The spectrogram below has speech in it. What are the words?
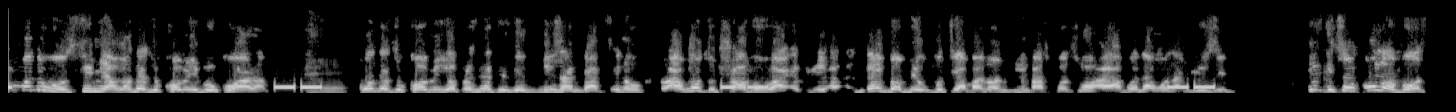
Somebody will see me I wanted to call me Boko Haram. Mm. Wanted to call me your president is this and that. You know, I want to travel. I, thank God, Bill Muti, but not green passports. One, I have another one I'm using. It's on all of us.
